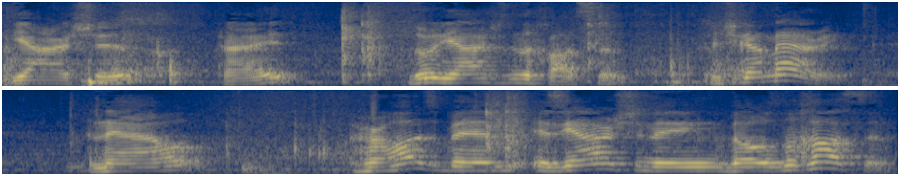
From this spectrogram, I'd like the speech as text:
Yarshin, right? Daughter Yarshin the chassan, and she got married. And now her husband is yarshining those nechasim.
